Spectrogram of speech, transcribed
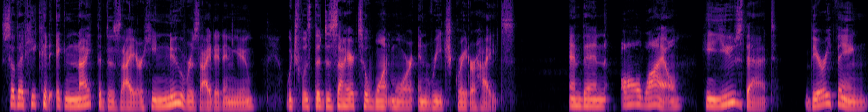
so that he could ignite the desire he knew resided in you, which was the desire to want more and reach greater heights. And then all while he used that very thing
